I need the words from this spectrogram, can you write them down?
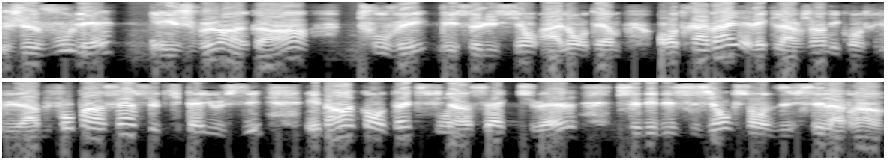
Je voulais et je veux encore trouver des solutions à long terme. On travaille avec l'argent des contribuables. Il faut penser à ceux qui payent aussi. Et dans le contexte financier actuel, c'est des décisions qui sont difficiles à prendre.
